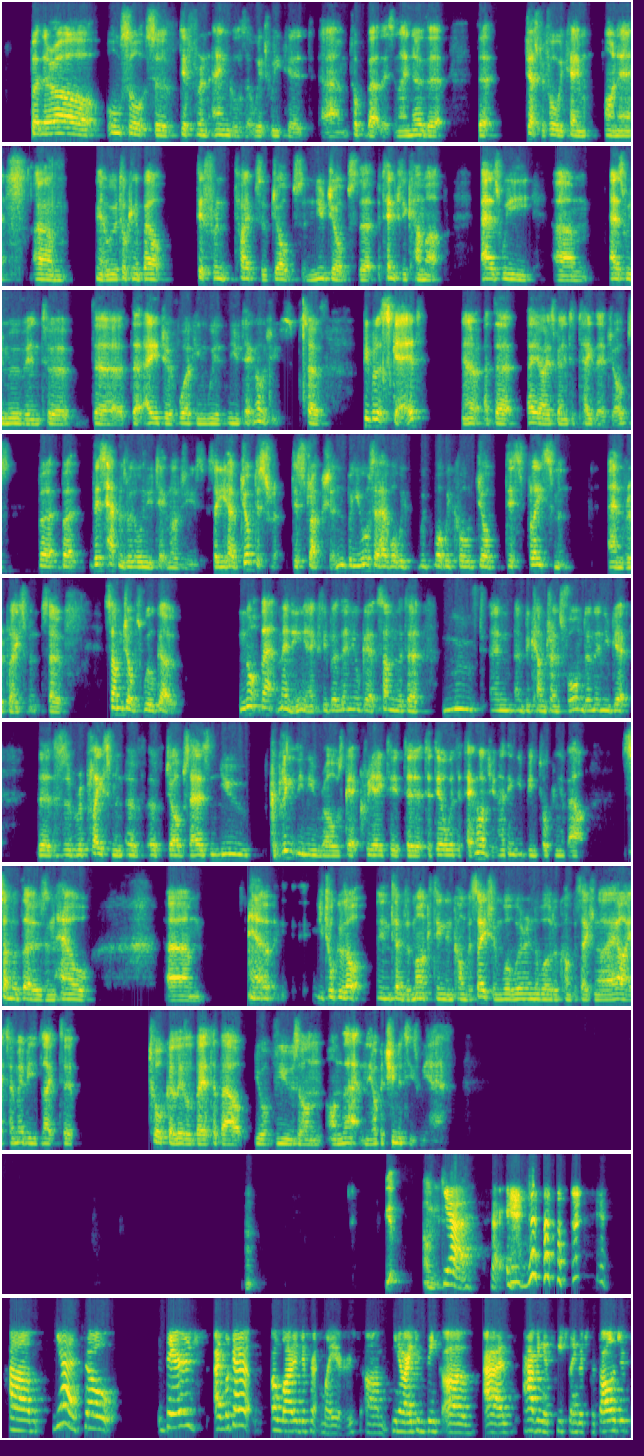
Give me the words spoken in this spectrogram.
but there are all sorts of different angles at which we could um, talk about this. And I know that that just before we came on air, um, you know, we were talking about different types of jobs and new jobs that potentially come up as we um, as we move into the the age of working with new technologies. So people are scared, you know, that AI is going to take their jobs but but this happens with all new technologies. So you have job destru- destruction, but you also have what we what we call job displacement and replacement. So some jobs will go, not that many actually, but then you'll get some that are moved and and become transformed, and then you get the, the sort of replacement of of jobs as new completely new roles get created to to deal with the technology. And I think you've been talking about some of those and how um, you know, you talk a lot in terms of marketing and conversation. Well, we're in the world of conversational AI, so maybe you'd like to talk a little bit about your views on on that and the opportunities we have. Yep. Um, yeah. Sorry. um, yeah. So there's I look at a lot of different layers. Um, you know, I can think of as having a speech language pathologist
